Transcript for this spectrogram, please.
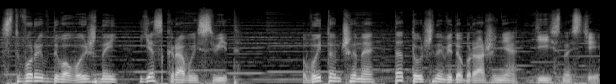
створив дивовижний яскравий світ, витончене та точне відображення дійсності.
